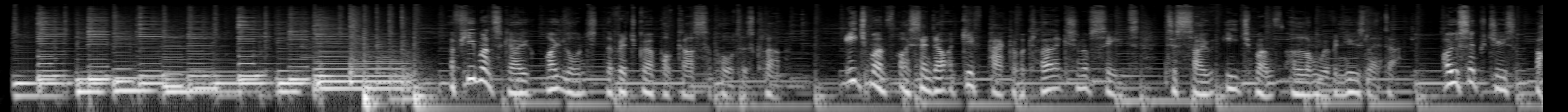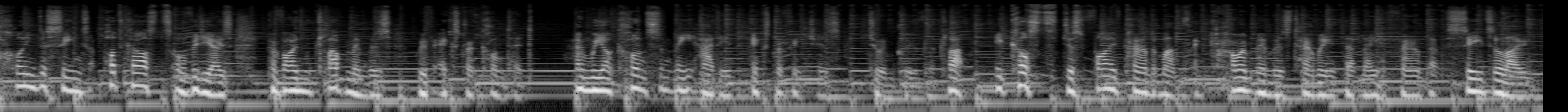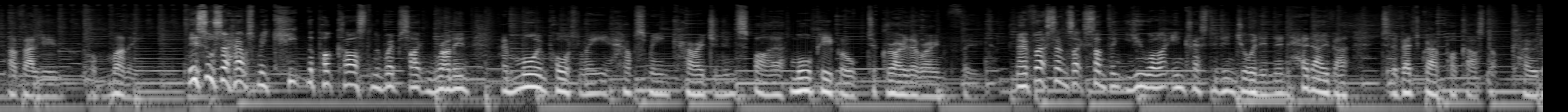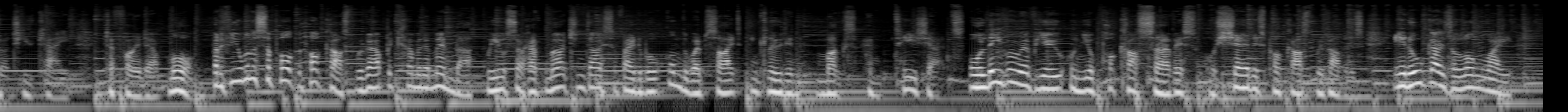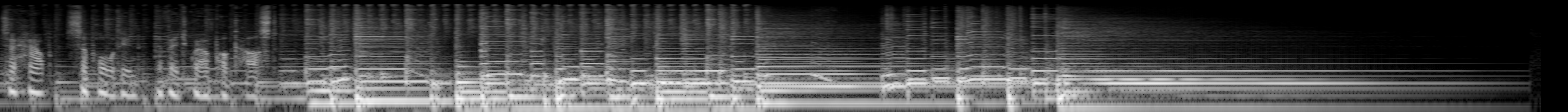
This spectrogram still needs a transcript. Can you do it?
A few months ago, I launched the Veg Grower Podcast Supporters Club. Each month, I send out a gift pack of a collection of seeds to sow each month along with a newsletter. I also produce behind the scenes podcasts or videos providing club members with extra content. And we are constantly adding extra features to improve the club. It costs just £5 a month, and current members tell me that they have found that the seeds alone are value for money. This also helps me keep the podcast and the website running, and more importantly, it helps me encourage and inspire more people to grow their own food. Now, if that sounds like something you are interested in joining, then head over to the veggrowerpodcast.co.uk to find out more. But if you want to support the podcast without becoming a member, we also have merchandise available on the website, including mugs and t shirts. Or leave a review on your podcast service or share this podcast with others. It all goes a long way to help supporting the Veg Grower podcast.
